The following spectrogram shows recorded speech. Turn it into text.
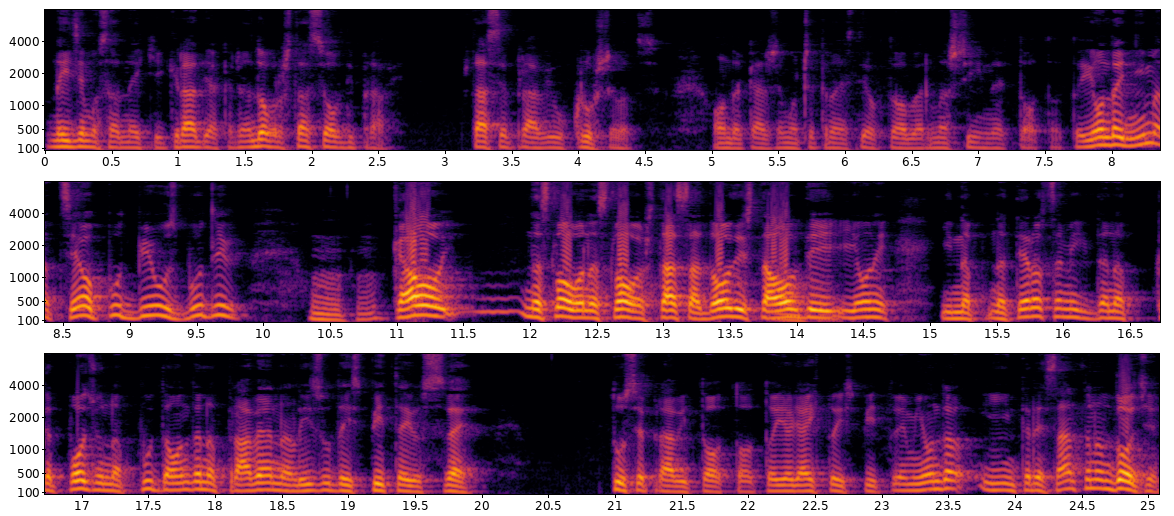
ne idemo sad neki grad, ja kažem, dobro, šta se ovdje pravi? Šta se pravi u Kruševac? Onda kažemo 14. oktobar, mašine, to, to, to. I onda je njima ceo put bio uzbudljiv, mm -hmm. kao na slovo na slovo, šta sad ovdje, šta ovdje, mm -hmm. i oni, i na, naterao sam ih da na, kad pođu na put, da onda naprave analizu da ispitaju sve. Tu se pravi to, to, to, jer ja ih to ispitujem. I onda i interesantno nam dođe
